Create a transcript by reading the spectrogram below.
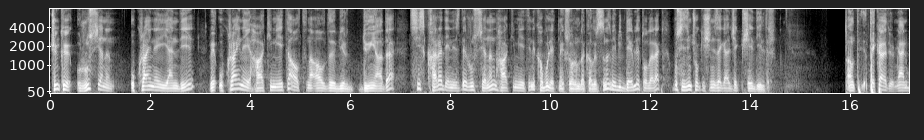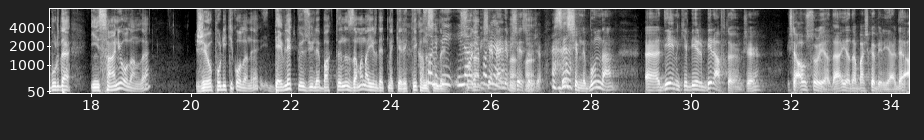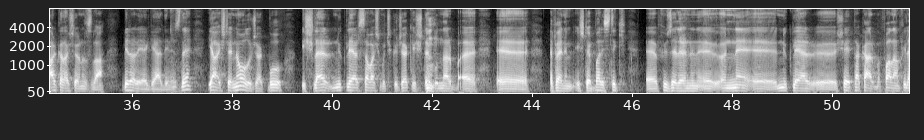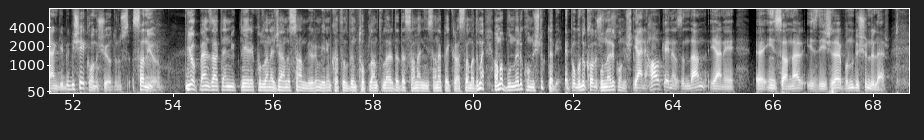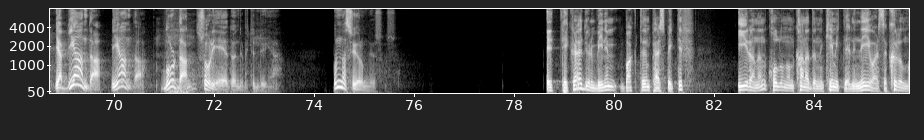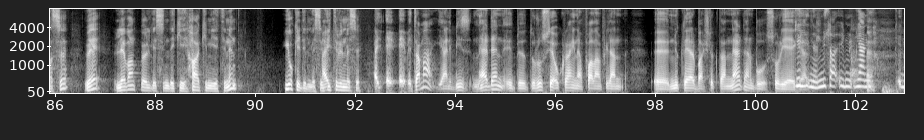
Çünkü Rusya'nın Ukrayna'yı yendiği ve Ukrayna'yı hakimiyeti altına aldığı bir dünyada siz Karadeniz'de Rusya'nın hakimiyetini kabul etmek zorunda kalırsınız ve bir devlet olarak bu sizin çok işinize gelecek bir şey değildir. Tekrar ediyorum yani burada insani olanla jeopolitik olanı devlet gözüyle baktığınız zaman ayırt etmek gerektiği Şöyle kanısındayım. bir ilave Şöyle bir şey yapabilir ben de bir şey söyleyeceğim. Siz şimdi bundan e, diyelim ki bir bir hafta önce işte Avusturya'da ya da başka bir yerde arkadaşlarınızla bir araya geldiğinizde ya işte ne olacak bu işler nükleer savaş mı çıkacak işte bunlar e, e, efendim işte balistik e, füzelerinin e, önüne e, nükleer e, şey takar mı falan filan gibi bir şey konuşuyordunuz sanıyorum. Yok ben zaten nükleeri kullanacağını sanmıyorum. Benim katıldığım toplantılarda da sanan insana pek rastlamadım ama bunları konuştuk tabii. Hep bunu konuştuk. Bunları konuştuk. Yani halk en azından yani e, insanlar, izleyiciler bunu düşündüler. Ya bir anda, bir anda buradan Suriye'ye döndü bütün dünya. Bunu nasıl yorumluyorsunuz? E, tekrar ediyorum benim baktığım perspektif İran'ın kolunun, kanadının, kemiklerinin neyi varsa kırılması ve Levant bölgesindeki hakimiyetinin yok edilmesi, Hayır. bitirilmesi. Ay, e- evet ama yani biz nereden e, Rusya, Ukrayna falan filan e, nükleer başlıktan nereden bu Suriye'ye geldi? Gelinir, müsa yani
